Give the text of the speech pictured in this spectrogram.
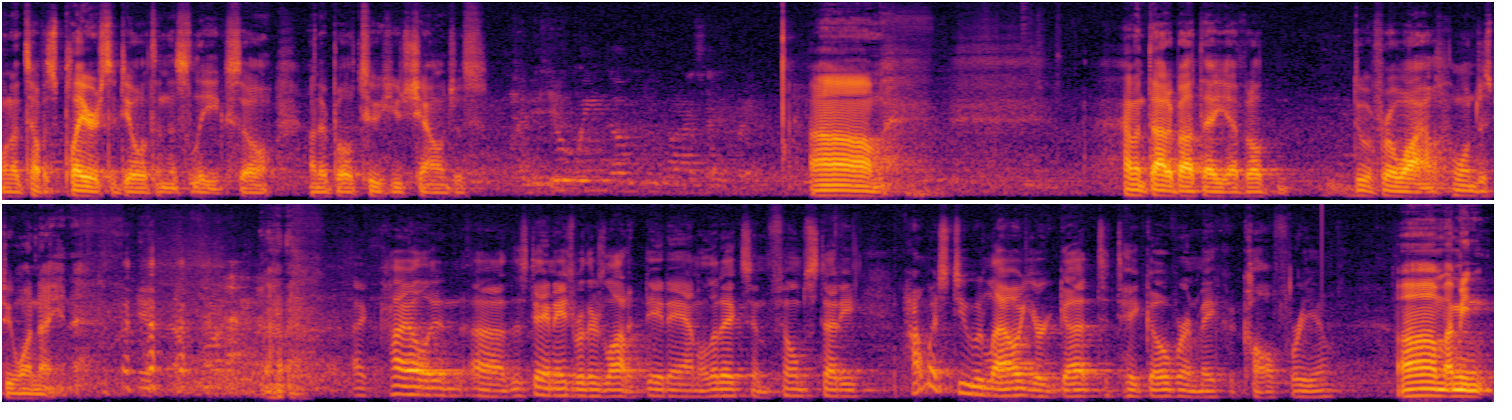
one of the toughest players to deal with in this league. So uh, they're both two huge challenges. Um, haven't thought about that yet, but I'll do it for a while. It won't just be one night. uh, Kyle, in uh, this day and age where there's a lot of data analytics and film study, how much do you allow your gut to take over and make a call for you? Um, I mean,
